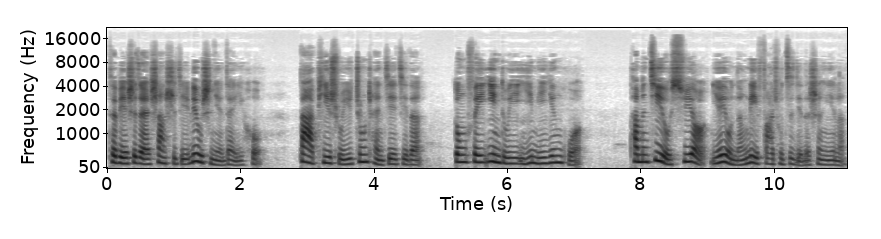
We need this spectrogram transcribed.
特别是在上世纪六十年代以后，大批属于中产阶级的东非印度裔移民英国，他们既有需要，也有能力发出自己的声音了。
